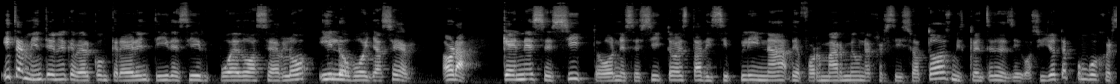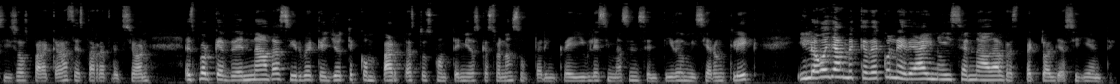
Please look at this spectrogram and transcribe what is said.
Y también tiene que ver con creer en ti y decir puedo hacerlo y lo voy a hacer. Ahora, ¿Qué necesito? Necesito esta disciplina de formarme un ejercicio. A todos mis clientes les digo, si yo te pongo ejercicios para que hagas esta reflexión, es porque de nada sirve que yo te comparta estos contenidos que suenan súper increíbles y me hacen sentido me hicieron clic. Y luego ya me quedé con la idea y no hice nada al respecto al día siguiente.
